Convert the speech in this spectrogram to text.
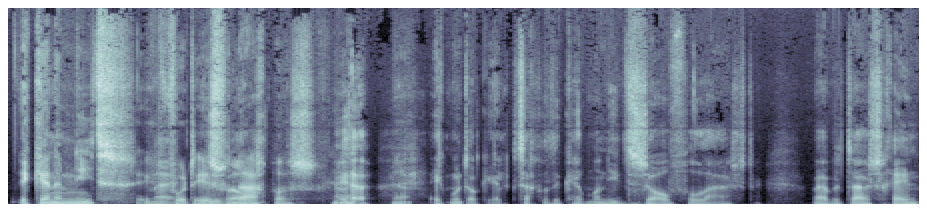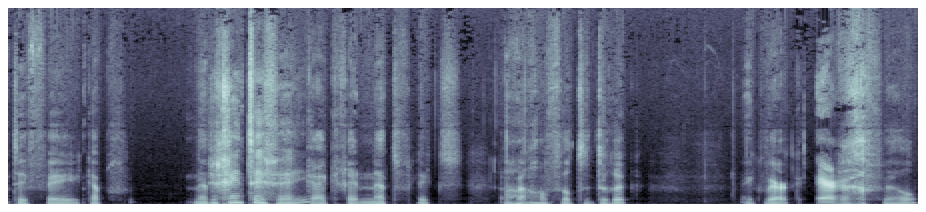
Ik ken hem niet. Ik Nee, voor het eerst wel. vandaag pas. Ja. Ja. Ik moet ook eerlijk zeggen dat ik helemaal niet zoveel luister. We hebben thuis geen tv. Ik heb Heb geen tv? ik kijk geen Netflix. Ik ben Oh. gewoon veel te druk. Ik werk erg veel.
